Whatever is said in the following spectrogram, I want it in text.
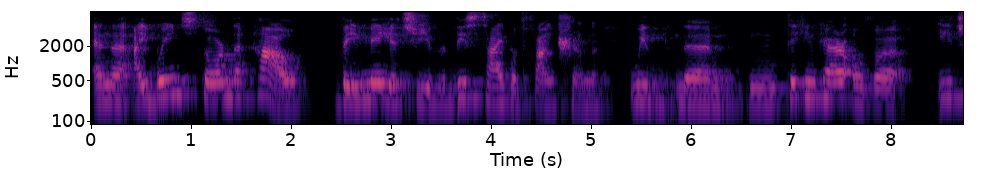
And I brainstormed how they may achieve this type of function with um, taking care of uh, each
